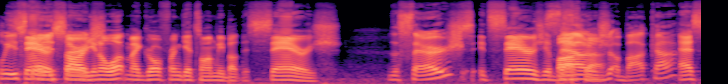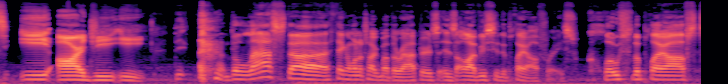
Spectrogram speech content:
Please Serge, stay, Sorry, Serge. you know what? My girlfriend gets on me about this. Serge. The Serge. It's Serge Ibaka. Serge Ibaka. S E R G E. the last uh, thing I want to talk about the Raptors is obviously the playoff race. Close to the playoffs.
